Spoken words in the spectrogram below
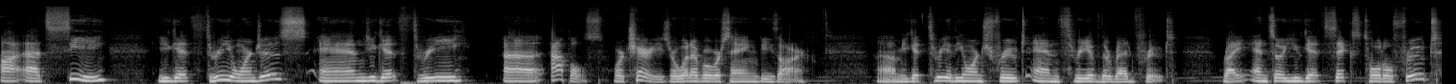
uh, at C, you get three oranges and you get three uh, apples or cherries or whatever we're saying these are. Um, you get three of the orange fruit and three of the red fruit, right? And so you get six total fruit,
